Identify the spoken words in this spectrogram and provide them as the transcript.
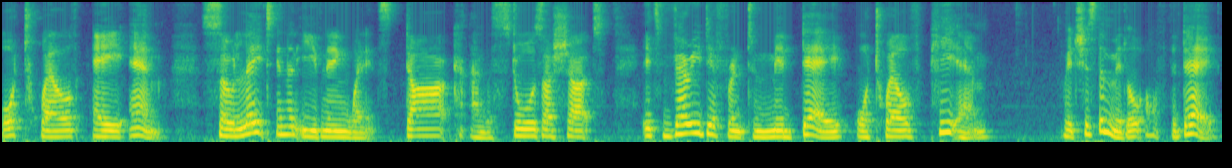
or 12 a.m. So late in the evening when it's dark and the stores are shut, it's very different to midday or 12 p.m., which is the middle of the day.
